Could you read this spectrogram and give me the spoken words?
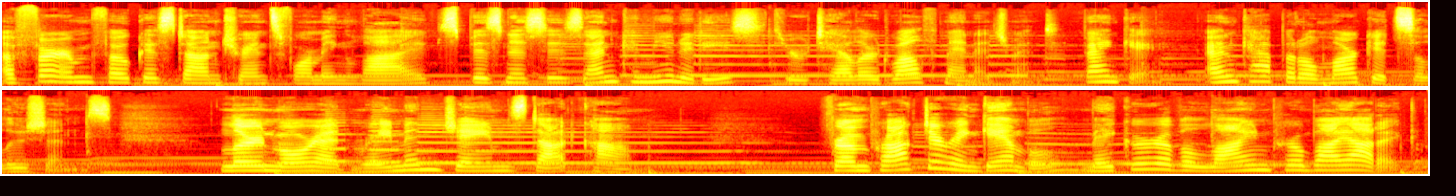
a firm focused on transforming lives, businesses, and communities through tailored wealth management, banking, and capital market solutions. Learn more at raymondjames.com. From Procter & Gamble, maker of Align Probiotic,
